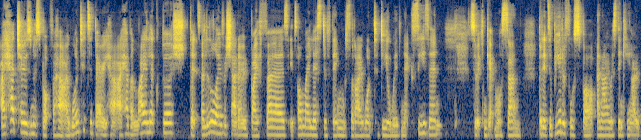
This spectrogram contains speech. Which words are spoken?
I had chosen a spot for her. I wanted to bury her. I have a lilac bush that's a little overshadowed by firs. It's on my list of things that I want to deal with next season so it can get more sun. But it's a beautiful spot, and I was thinking I would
